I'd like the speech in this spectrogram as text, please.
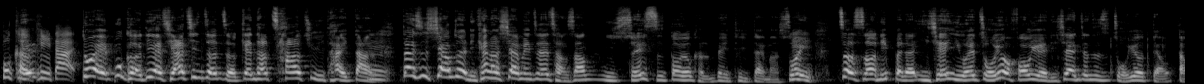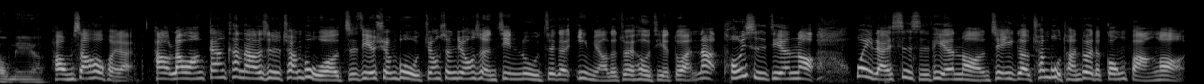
不可替代。对，不可替代，其他竞争者跟他差距太大。嗯。但是相对你看到下面这些厂商，你随时都有可能被替代嘛。所以这时候你本来以前以为左右逢源，你现在真的是左右倒倒霉啊。好，我们稍后回来。好，老王刚刚看到的是川普，我直接宣布 Johnson Johnson 进入这个疫苗的最后阶段。那同一时间呢，未来四十天呢，这一个川普团队的攻防哦，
